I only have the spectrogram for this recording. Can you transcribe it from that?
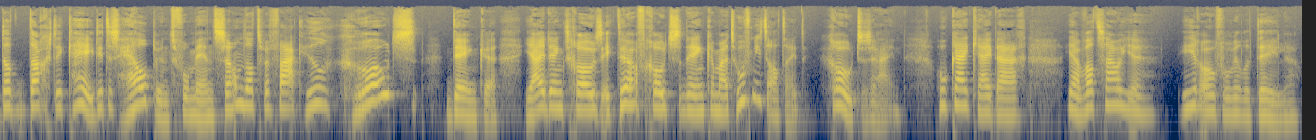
dat dacht ik, hey, dit is helpend voor mensen, omdat we vaak heel groots denken. Jij denkt groot, ik durf groots te denken, maar het hoeft niet altijd groot te zijn. Hoe kijk jij daar? Ja, wat zou je hierover willen delen?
